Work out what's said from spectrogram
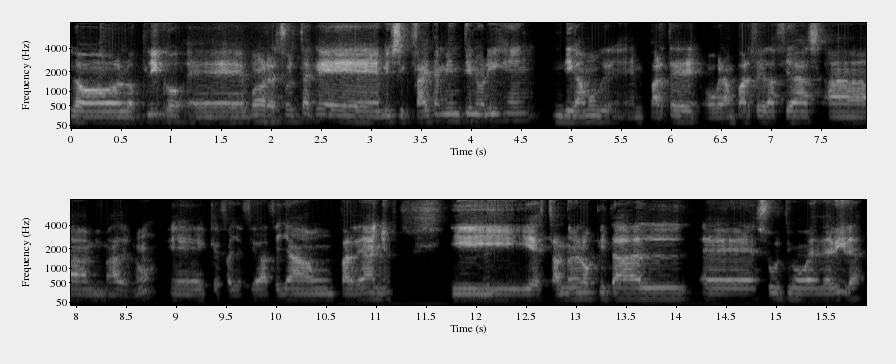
lo, lo, explico. Eh, bueno, resulta que Music Fight también tiene origen, digamos, en parte o gran parte gracias a mi madre, ¿no? Eh, que falleció hace ya un par de años y estando en el hospital eh, su último mes de vida,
